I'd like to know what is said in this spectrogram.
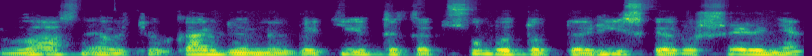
власне оцю кардіоміопатію Такацубо, тобто різке розширення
